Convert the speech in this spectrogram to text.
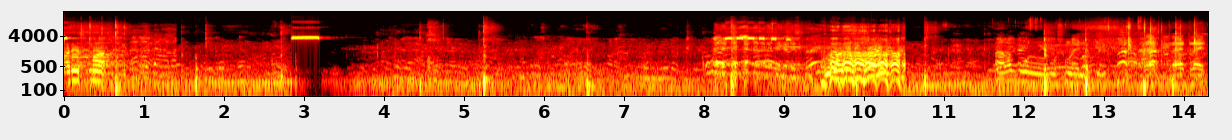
what is smart. Kalau puluh usul ini. Right, right, right.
